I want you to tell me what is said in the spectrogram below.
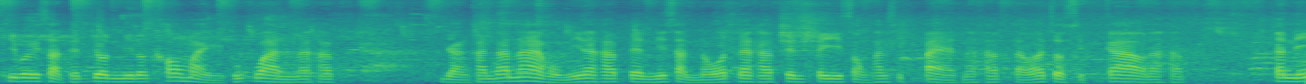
ที่บริษัทเพชรยนต์มีรถเข้าใหม่ทุกวันนะครับ อย่างคันด้านหน้าผมนี้นะครับ เป็นนิสสันโนตนะครับ เป็นปี 2018 นะครับ แต่ว่าจด 19 นะครับ คันนี้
